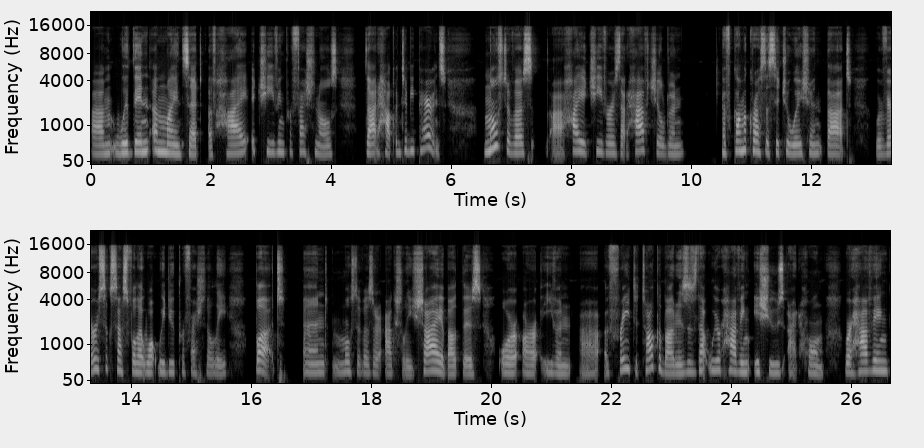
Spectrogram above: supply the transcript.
um, within a mindset of high achieving professionals that happen to be parents. Most of us, uh, high achievers that have children, have come across a situation that we're very successful at what we do professionally, but and most of us are actually shy about this or are even uh, afraid to talk about is, is that we're having issues at home we're having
